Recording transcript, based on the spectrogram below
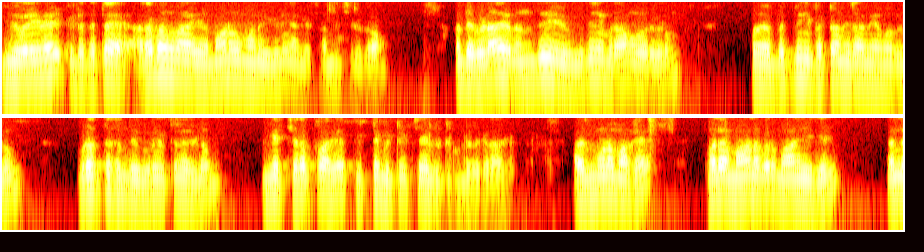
இதுவரையில் கிட்டத்தட்ட அறுபதாயிரம் மாணவ மாணவிகளை நாங்கள் சந்திச்சிருக்கிறோம். அந்த விழாவை வந்து உதயம் ராம் அவர்களும் பத்மினி பட்டாமிராமி அவர்களும் உரத்த சந்தை உறுப்பினர்களும் மிகச் சிறப்பாக திட்டமிட்டு செயல்பட்டு கொண்டிருக்கிறார்கள். அதன் மூலமாக பல மாணவர் மாணவிகள் நல்ல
